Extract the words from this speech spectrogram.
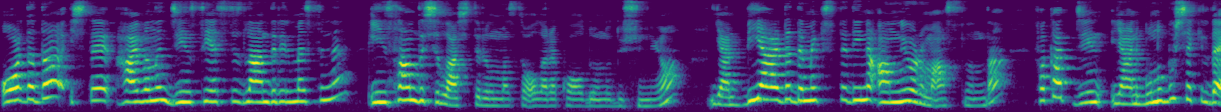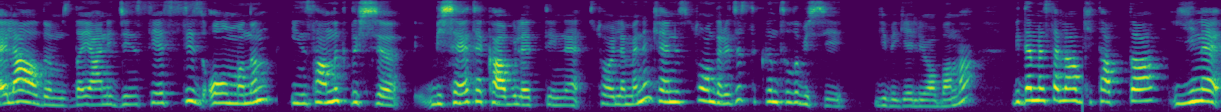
Orada da işte hayvanın cinsiyetsizlendirilmesinin insan dışılaştırılması olarak olduğunu düşünüyor. Yani bir yerde demek istediğini anlıyorum aslında. Fakat cin, yani bunu bu şekilde ele aldığımızda yani cinsiyetsiz olmanın insanlık dışı bir şeye tekabül ettiğini söylemenin kendisi son derece sıkıntılı bir şey gibi geliyor bana. Bir de mesela kitapta yine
